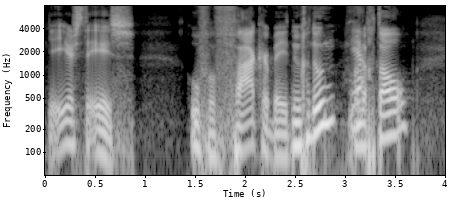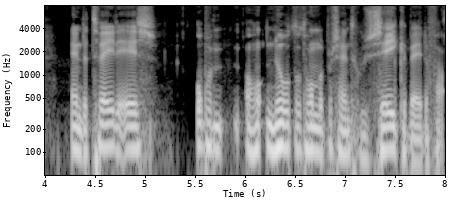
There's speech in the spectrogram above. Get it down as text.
De eerste is, hoeveel vaker ben je het nu gaan doen van Ja. een getal? En de tweede is, op een 0 tot 100% hoe zeker ben je ervan?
